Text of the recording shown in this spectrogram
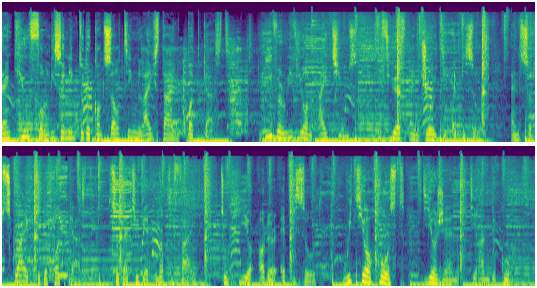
Thank you for listening to the Consulting Lifestyle Podcast. Leave a review on iTunes if you have enjoyed the episode and subscribe to the podcast so that you get notified to hear other episodes with your host Diogene Ntirandekura.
